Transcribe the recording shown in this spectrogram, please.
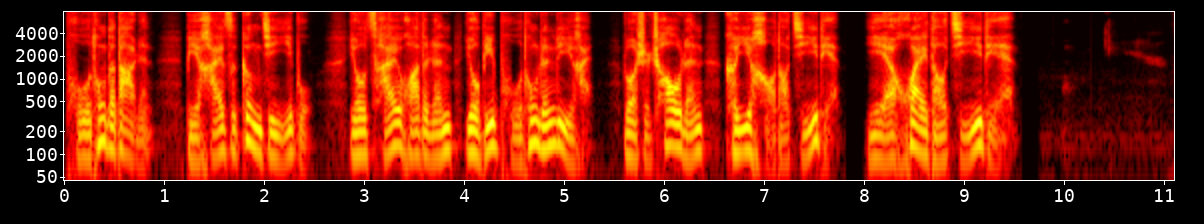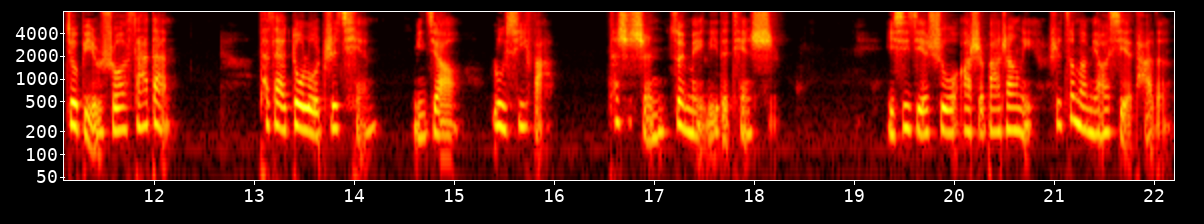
普通的大人比孩子更进一步，有才华的人又比普通人厉害。若是超人，可以好到极点，也坏到极点。就比如说撒旦，他在堕落之前名叫路西法。他是神最美丽的天使，《以西结书》二十八章里是这么描写他的：“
